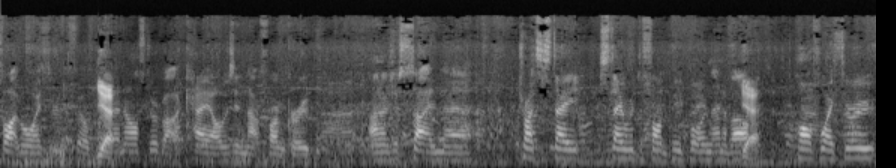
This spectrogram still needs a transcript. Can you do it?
fight my way through the field. Yeah. And after about a K, I was in that front group, and I just sat in there, tried to stay stay with the front people, and then about Yeah. halfway through,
